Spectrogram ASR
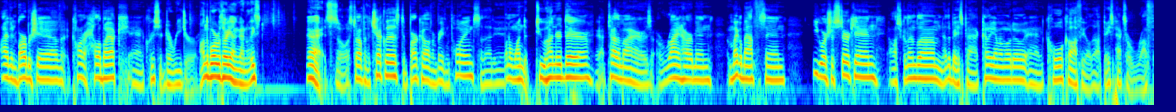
Ivan Barbashev, Connor Hellebuyck, and Chris Driedger. On the board with our Young Gun, at least all right, so let's start off with the checklist. Barkov and Brayden Point. So that is 101 to 200 there. We got Tyler Myers, Ryan Hartman, Michael Matheson, Igor Shesterkin, Oskar Lindblom, another base pack, Kailer Yamamoto, and Cole Caufield. Oh, base packs are rough.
